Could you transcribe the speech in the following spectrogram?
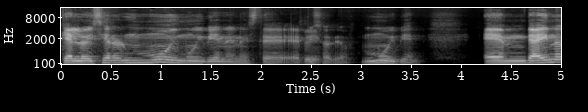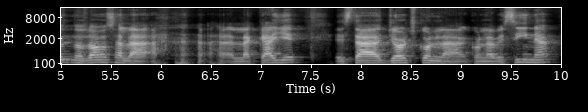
que lo hicieron muy, muy bien en este episodio, muy bien. Em, de ahí nos, vamos a la, la, calle, está George con la, con la vecina,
